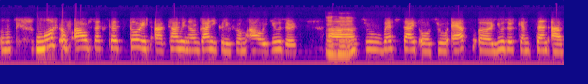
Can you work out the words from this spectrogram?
Mm-hmm. Most of our success stories are coming organically from our users. Uh, mm-hmm. Through website or through app, uh, users can send us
